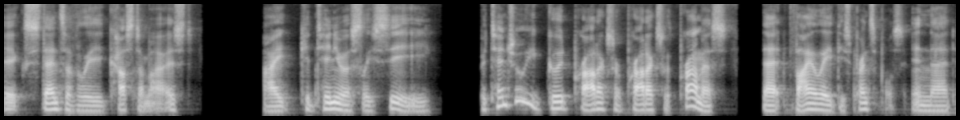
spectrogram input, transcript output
extensively customized, I continuously see potentially good products or products with promise that violate these principles in that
